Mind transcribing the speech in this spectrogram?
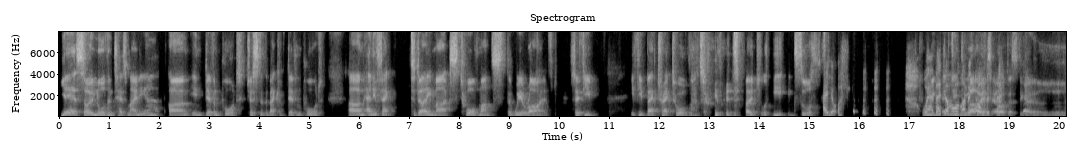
Yeah, so northern Tasmania um, in Devonport, just at the back of Devonport. Um, and in fact, today marks 12 months that we arrived. So if you if you backtrack 12 months, we were totally exhausted. Chaos. wow, We that's a whole other the conversation. just to go.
